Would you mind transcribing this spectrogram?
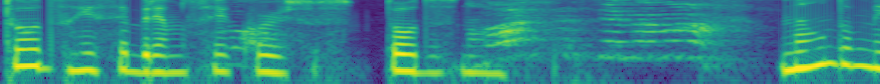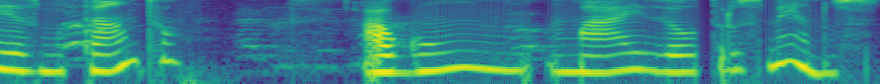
Todos recebemos recursos, todos nós. Não do mesmo tanto, algum mais, outros menos.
